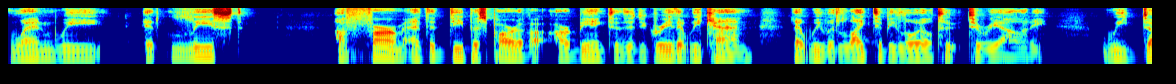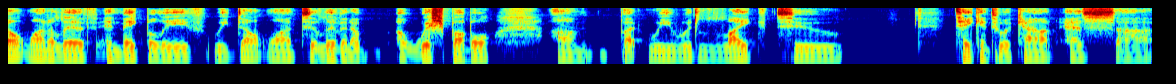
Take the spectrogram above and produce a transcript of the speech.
when we at least affirm at the deepest part of our being to the degree that we can that we would like to be loyal to, to reality. We don't want to live in make believe. We don't want to live in a, a wish bubble. Um, but we would like to take into account, as uh,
